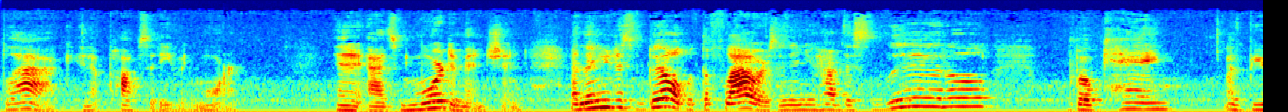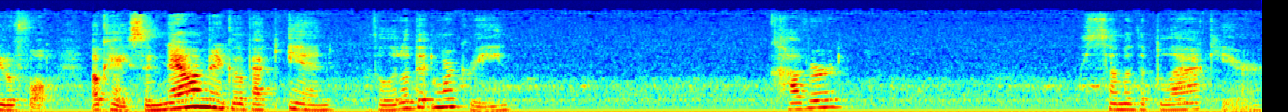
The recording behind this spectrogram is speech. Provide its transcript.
black and it pops it even more. And it adds more dimension. And then you just build with the flowers and then you have this little bouquet of beautiful. Okay, so now I'm to go back in with a little bit more green. Cover some of the black here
